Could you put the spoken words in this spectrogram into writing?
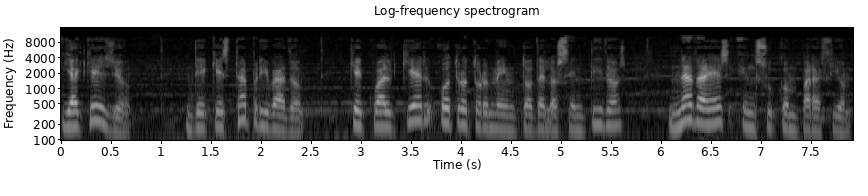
y aquello de que está privado que cualquier otro tormento de los sentidos nada es en su comparación,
